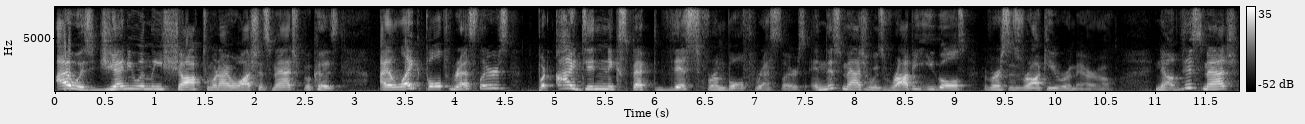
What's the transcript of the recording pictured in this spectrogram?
I was genuinely shocked when I watched this match because I like both wrestlers, but I didn't expect this from both wrestlers. And this match was Robbie Eagles versus Rocky Romero. Now, this match,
